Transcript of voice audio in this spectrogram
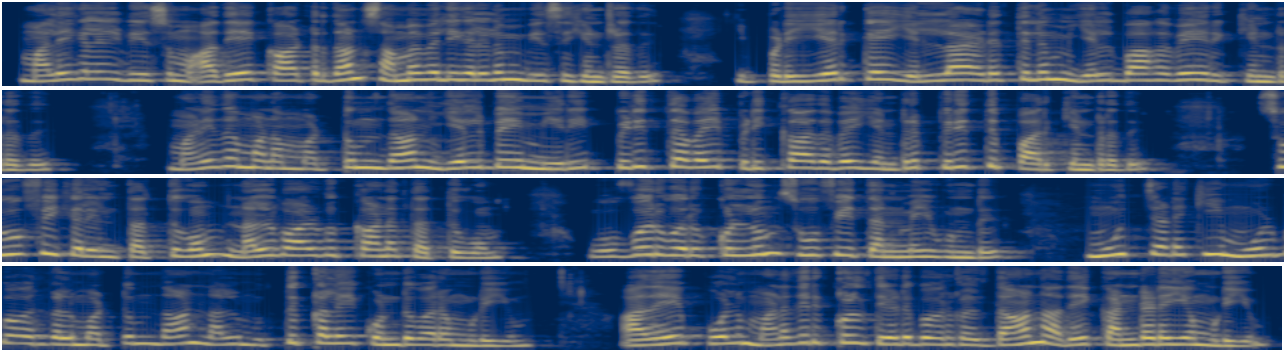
மலைகளில் வீசும் அதே காற்றுதான் சமவெளிகளிலும் வீசுகின்றது. இப்படி இயற்கை எல்லா இடத்திலும் இயல்பாகவே இருக்கின்றது. மனித மனம் மட்டும்தான் இயல்பை மீறி பிடித்தவை பிடிக்காதவை என்று பிரித்து பார்க்கின்றது. சூஃபிகளின் தத்துவம் நல்வாழ்வுக்கான தத்துவம். ஒவ்வொருவருக்குள்ளும் சூஃபி தன்மை உண்டு. மூச்சடக்கி மூழ்பவர்கள் மட்டும்தான் நல் முத்துக்களை கொண்டு வர முடியும். அதேபோல் மனதிற்குள் தேடுபவர்கள்தான் அதை கண்டடைய முடியும்.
